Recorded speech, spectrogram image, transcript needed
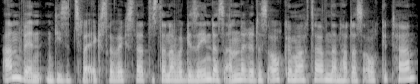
anwenden, diese zwei extra Wechsel. Hat es dann aber gesehen, dass andere das auch gemacht haben. Dann hat er es auch getan.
